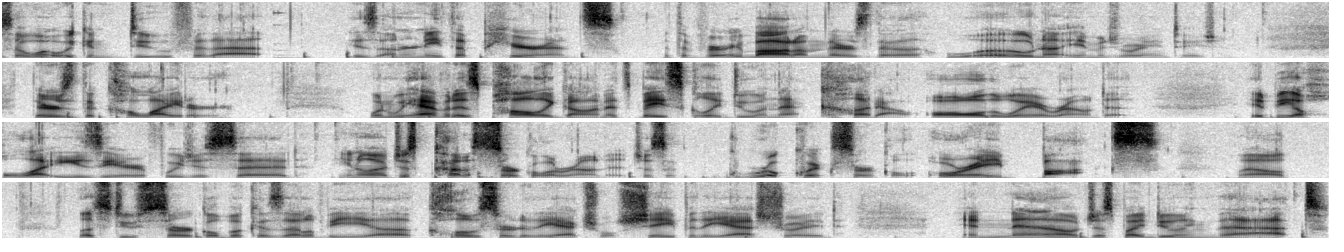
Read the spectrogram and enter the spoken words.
So what we can do for that is underneath appearance, at the very bottom, there's the, whoa, not image orientation. There's the collider. When we have it as polygon, it's basically doing that cutout all the way around it. It'd be a whole lot easier if we just said, you know what, just cut a circle around it, just a real quick circle, or a box. Well, let's do circle because that'll be uh, closer to the actual shape of the asteroid. And now, just by doing that,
